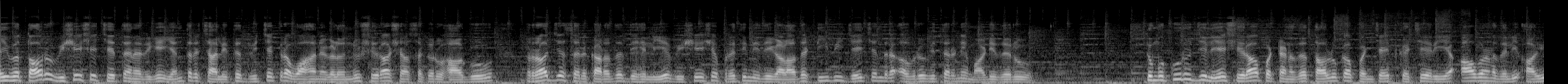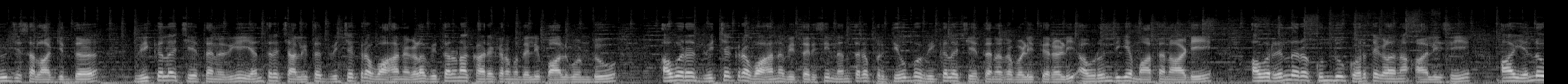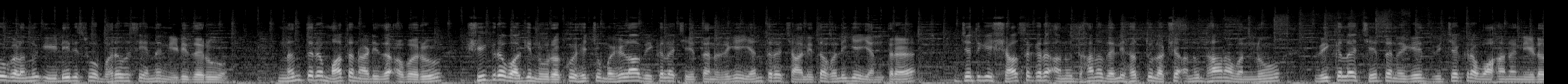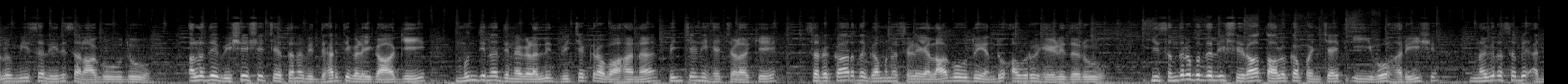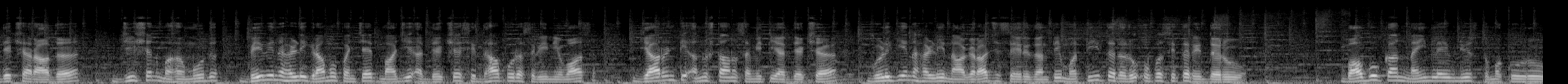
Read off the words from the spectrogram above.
ಐವತ್ತಾರು ವಿಶೇಷ ಚೇತನರಿಗೆ ಯಂತ್ರಚಾಲಿತ ದ್ವಿಚಕ್ರ ವಾಹನಗಳನ್ನು ಶಿರಾ ಶಾಸಕರು ಹಾಗೂ ರಾಜ್ಯ ಸರ್ಕಾರದ ದೆಹಲಿಯ ವಿಶೇಷ ಪ್ರತಿನಿಧಿಗಳಾದ ಟಿ ಬಿ ಜಯಚಂದ್ರ ಅವರು ವಿತರಣೆ ಮಾಡಿದರು. ತುಮಕೂರು ಜಿಲ್ಲೆಯ ಶಿರಾ ಪಟ್ಟಣದ ತಾಲೂಕಾ ಪಂಚಾಯತ್ ಕಚೇರಿಯ ಆವರಣದಲ್ಲಿ ಆಯೋಜಿಸಲಾಗಿದ್ದ ವಿಕಲಚೇತನರಿಗೆ ಯಂತ್ರಚಾಲಿತ ದ್ವಿಚಕ್ರ ವಾಹನಗಳ ವಿತರಣಾ ಕಾರ್ಯಕ್ರಮದಲ್ಲಿ ಪಾಲ್ಗೊಂಡು ಅವರ ದ್ವಿಚಕ್ರ ವಾಹನ ವಿತರಿಸಿ ನಂತರ ಪ್ರತಿಯೊಬ್ಬ ವಿಕಲಚೇತನರ ಬಳಿ ತೆರಳಿ ಅವರೊಂದಿಗೆ ಮಾತನಾಡಿ ಅವರೆಲ್ಲರ ಕುಂದು ಕೊರತೆಗಳನ್ನು ಆಲಿಸಿ ಆ ಎಲ್ಲವುಗಳನ್ನು ಈಡೇರಿಸುವ ಭರವಸೆಯನ್ನು ನೀಡಿದರು. ನಂತರ ಮಾತನಾಡಿದ ಅವರು, ಶೀಘ್ರವಾಗಿ ನೂರಕ್ಕೂ ಹೆಚ್ಚು ಮಹಿಳಾ ವಿಕಲಚೇತನರಿಗೆ ಯಂತ್ರ ಚಾಲಿತ ಹೊಲಿಗೆ ಯಂತ್ರ, ಜೊತೆಗೆ ಶಾಸಕರ ಅನುದಾನದಲ್ಲಿ ಹತ್ತು ಲಕ್ಷ ಅನುದಾನವನ್ನು ವಿಕಲಚೇತನರಿಗೆ ದ್ವಿಚಕ್ರ ವಾಹನ ನೀಡಲು ಮೀಸಲಿರಿಸಲಾಗುವುದು ಅಲ್ಲದೆ ವಿಶೇಷ ಚೇತನ ವಿದ್ಯಾರ್ಥಿಗಳಿಗಾಗಿ ಮುಂದಿನ ದಿನಗಳಲ್ಲಿ ದ್ವಿಚಕ್ರ ವಾಹನ, ಪಿಂಚಣಿ ಹೆಚ್ಚಳಕ್ಕೆ ಸರ್ಕಾರದ ಗಮನ ಸೆಳೆಯಲಾಗುವುದು ಎಂದು ಅವರು ಹೇಳಿದರು. ಈ ಸಂದರ್ಭದಲ್ಲಿ ಶಿರಾ ತಾಲೂಕಾ ಪಂಚಾಯತ್ ಇಇಒ ಹರೀಶ್, ನಗರಸಭೆ ಅಧ್ಯಕ್ಷರಾದ ಜೀಶನ್ ಮಹಮೂದ್, ಬೇವಿನಹಳ್ಳಿ ಗ್ರಾಮ ಪಂಚಾಯತ್ ಮಾಜಿ ಅಧ್ಯಕ್ಷ ಸಿದ್ದಾಪುರ ಶ್ರೀನಿವಾಸ್, ಗ್ಯಾರಂಟಿ ಅನುಷ್ಠಾನ ಸಮಿತಿ ಅಧ್ಯಕ್ಷ ಗುಳಿಗೇನಹಳ್ಳಿ ನಾಗರಾಜ್ ಸೇರಿದಂತೆ ಮತ್ತಿತರರು ಉಪಸ್ಥಿತರಿದ್ದರು. Babu Khan nine live news Tumakuru.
